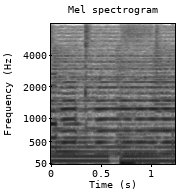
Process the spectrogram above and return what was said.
Thank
